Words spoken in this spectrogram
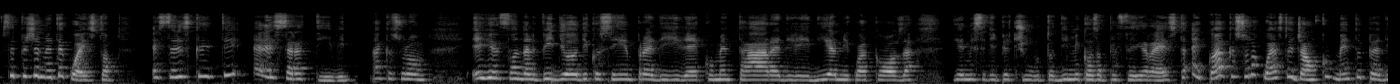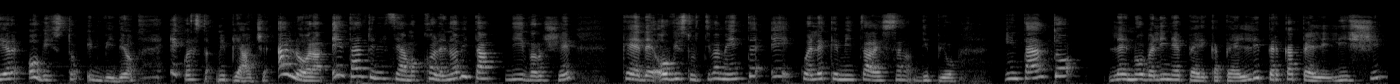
semplicemente questo, essere iscritti ed essere attivi, anche solo e io in fondo al video dico sempre di, commentare, di dirmi qualcosa, dirmi se vi è piaciuto, dimmi cosa preferireste. Ecco, anche solo questo è già un commento per dire ho visto il video e questo mi piace. Allora, intanto iniziamo con le novità di Rocher che ho visto ultimamente e quelle che mi interessano di più. Intanto le nuove linee per i capelli, per capelli lisci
